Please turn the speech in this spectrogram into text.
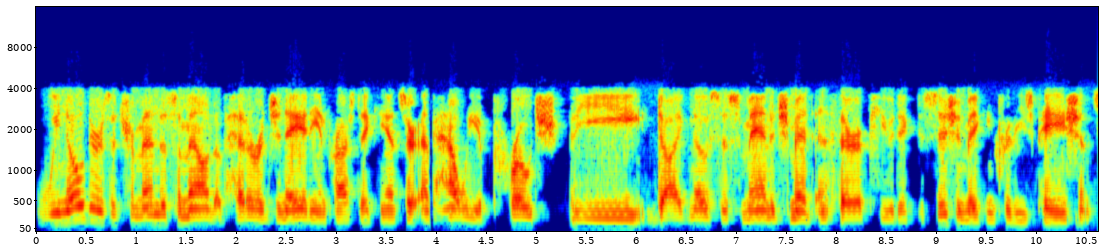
We know there's a tremendous amount of heterogeneity in prostate cancer and how we approach the diagnosis, management, and therapeutic decision making for these patients.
